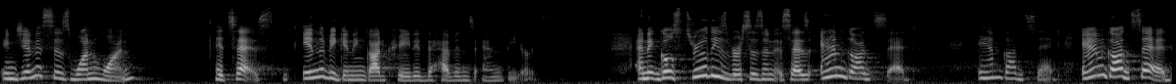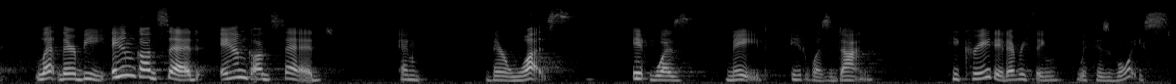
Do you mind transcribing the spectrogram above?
In Genesis 1 1, it says, In the beginning, God created the heavens and the earth. And it goes through these verses and it says, And God said, and God said, and God said, let there be. And God said, and God said, and there was. It was made, it was done. He created everything with his voice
